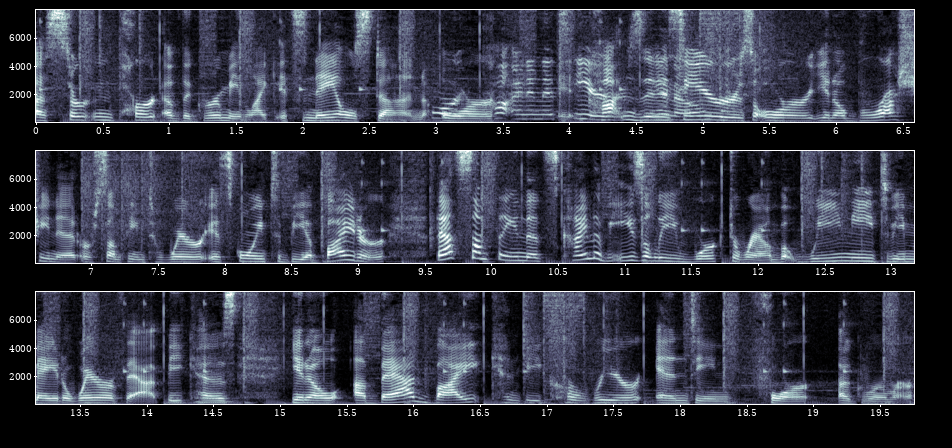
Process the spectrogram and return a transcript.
a certain part of the grooming, like its nails done, Or cotton in its ears, cottons in its know. ears, or you know, brushing it or something to where it's going to be a biter. That's something that's kind of easily worked around, but we need to be made aware of that because, Mm-hmm. you know, a bad bite can be career-ending for a groomer.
